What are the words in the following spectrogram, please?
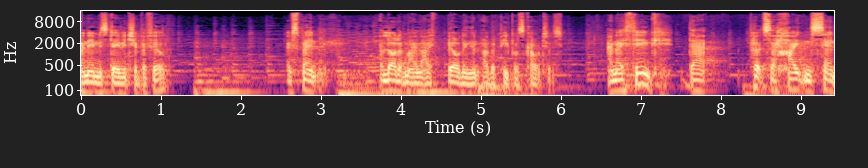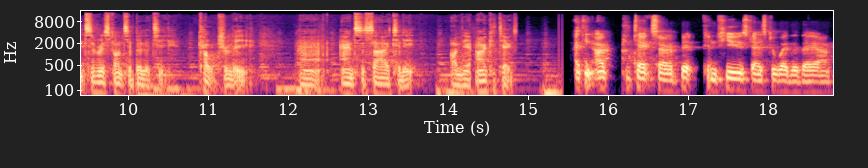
My name is David Chipperfield. I've spent a lot of my life building in other people's cultures. And I think that puts a heightened sense of responsibility culturally uh, and societally on the architects. I think architects are a bit confused as to whether they are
